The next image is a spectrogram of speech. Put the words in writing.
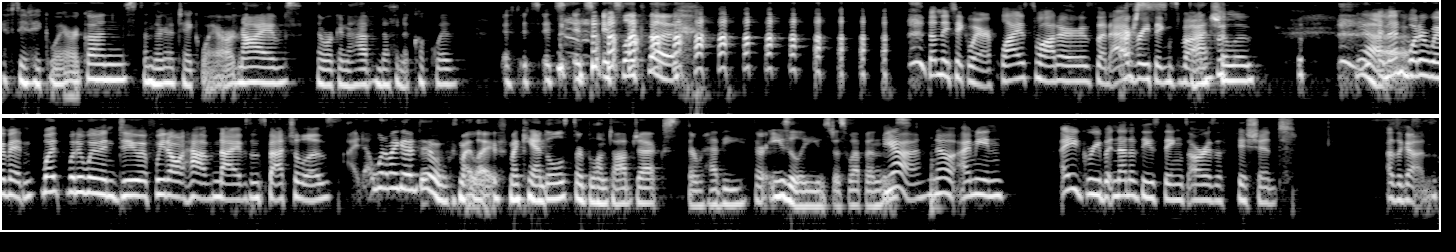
if they take away our guns, then they're going to take away our knives. Then we're going to have nothing to cook with. If it's it's it's it's like the then they take away our fly swatters and our everything's fun. spatulas. Yeah, And then what are women? What what do women do if we don't have knives and spatulas? I don't- what am I going to do with my life? My candles, they're blunt objects. They're heavy. They're easily used as weapons. Yeah, no, I mean, I agree, but none of these things are as efficient as a gun.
